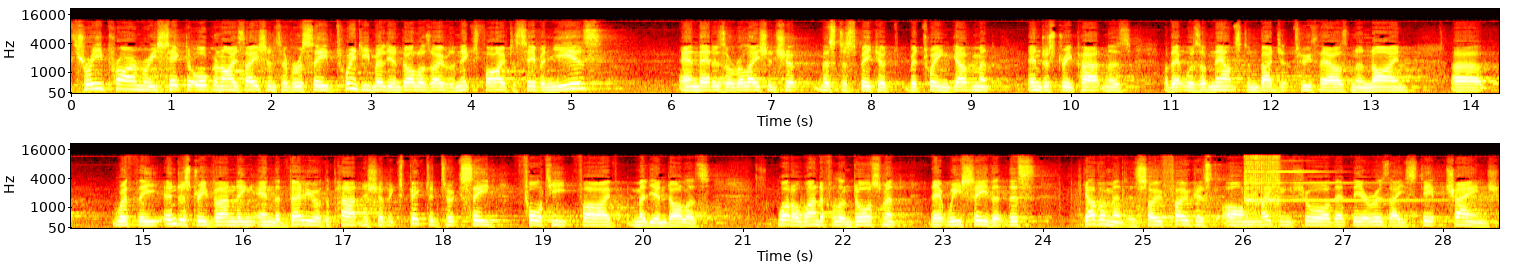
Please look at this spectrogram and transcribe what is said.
Three primary sector organisations have received $20 million over the next five to seven years and that is a relationship, Mr Speaker, between government industry partners that was announced in Budget 2009 uh, with the industry funding and the value of the partnership expected to exceed $45 million. What a wonderful endorsement that we see that this government is so focused on making sure that there is a step change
